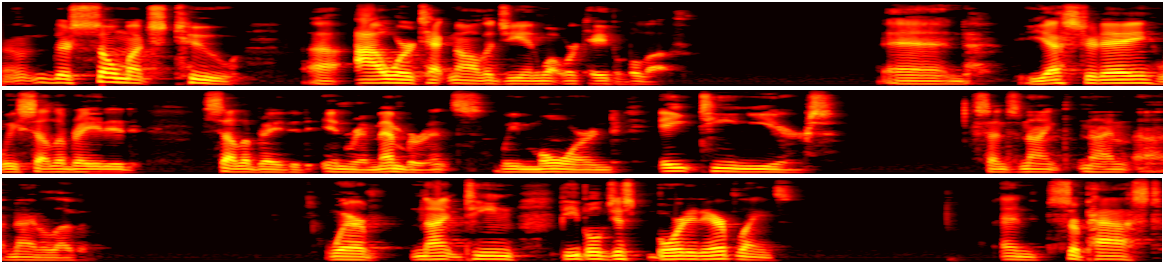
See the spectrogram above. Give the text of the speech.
Uh, there's so much to uh, our technology and what we're capable of. And yesterday we celebrated celebrated in remembrance. We mourned 18 years since 9 9 uh, 11 where 19 people just boarded airplanes and surpassed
